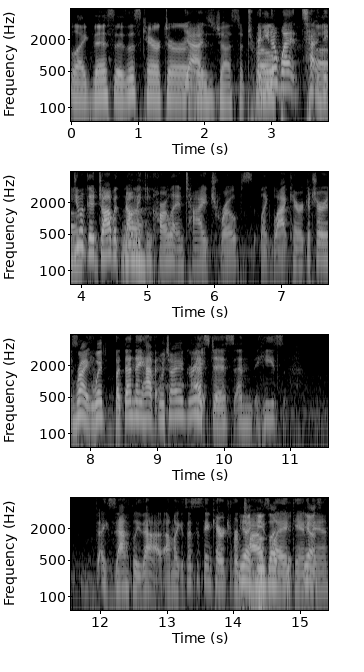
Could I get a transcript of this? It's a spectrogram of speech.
like this is this character Yeah. is just a trope. and you know what? T- they do a good job with not uh, making Carla and Ty tropes like black caricatures. Right. Which But then they have Which I agree. Estes, and he's exactly that. I'm like, is this the same character from Yeah, Child's he's like- Play and Candyman? yes.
